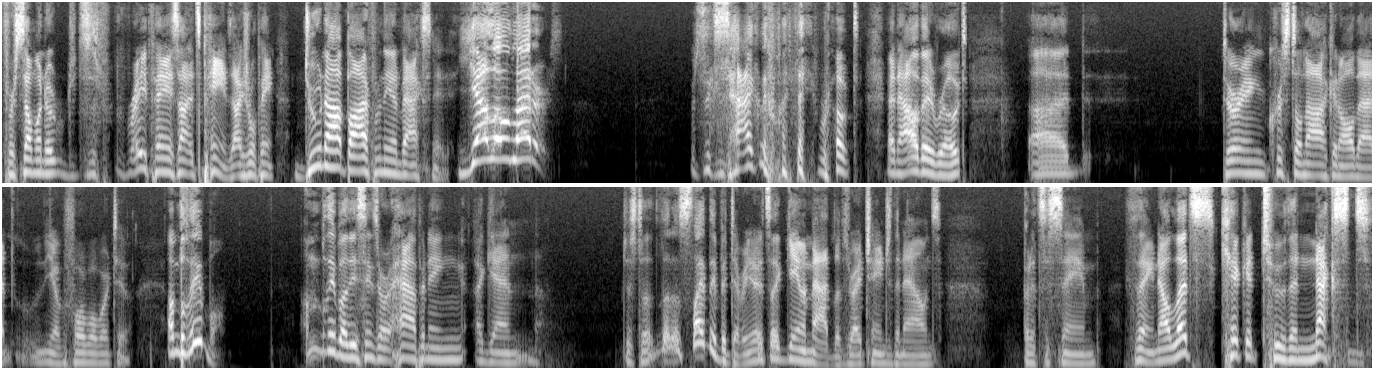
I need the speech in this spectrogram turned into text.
for someone to spray paint. It's not; it's paint, it's actual paint. Do not buy from the unvaccinated. Yellow letters, which is exactly what they wrote and how they wrote uh, during Kristallnacht and all that. You know, before World War II. Unbelievable, unbelievable. These things are happening again just a little slightly bit different. It's a game of Mad Libs, right? Change the nouns, but it's the same thing. Now let's kick it to the next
